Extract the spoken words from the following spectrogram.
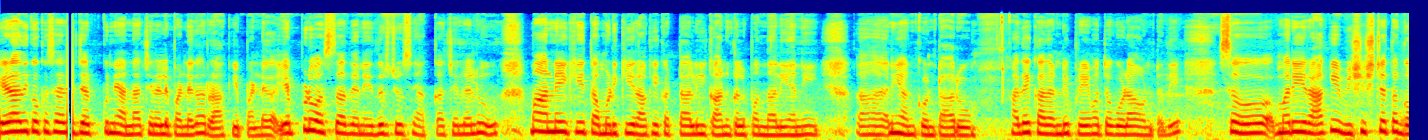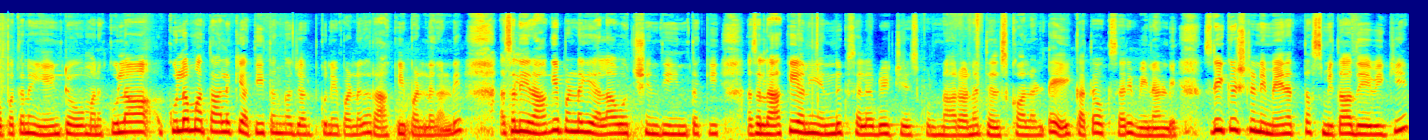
ఏడాదికి ఒకసారి జరుపుకునే అన్నా చెల్లెలి పండుగ రాఖీ పండుగ. ఎప్పుడు వస్తుంది అని ఎదురు చూసే అక్క చెల్లెలు మా అన్నయ్యకి తమ్ముడికి రాఖీ కట్టాలి కానుకలు పొందాలి అని అని అనుకుంటారు. అదే కాదండి ప్రేమతో కూడా ఉంటుంది. సో మరి రాఖీ విశిష్టత గొప్పతనం ఏంటో మన కుల కుల మతాలకి అతీతంగా జరుపుకునే పండుగ రాఖీ పండుగ అండి. అసలు ఈ రాఖీ పండుగ ఎలా వచ్చింది? ఇంతకీ అసలు రాఖీ అని ఎందుకు సెలబ్రేట్ చేసుకుంటున్నారు? అనేది తెలుసుకోవాలంటే ఈ కథ ఒకసారి వినండి. శ్రీకృష్ణుని మేనత్త స్మితాదేవికి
